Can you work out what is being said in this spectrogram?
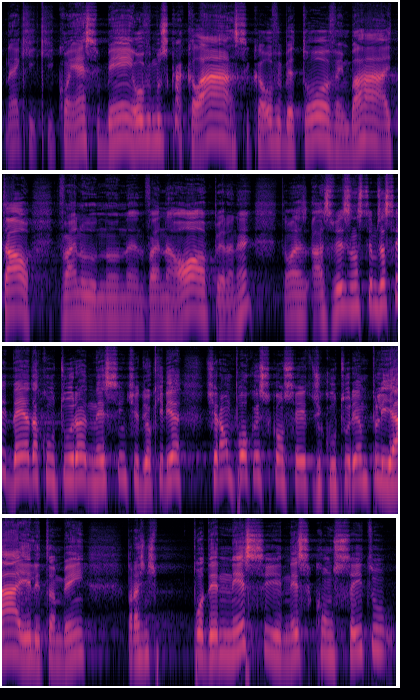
né, que, que, conhece bem, ouve música clássica, ouve Beethoven, Bach e tal, vai, no, no né, vai na ópera, né? Então, às vezes nós temos essa ideia da cultura nesse sentido. Eu queria tirar um pouco esse conceito de cultura e ampliar ele também, para a gente poder, nesse, nesse conceito,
